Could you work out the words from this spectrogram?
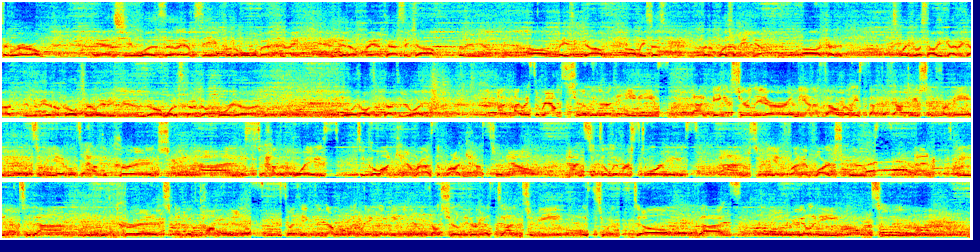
Lisa Guerrero, and she was uh, MC for the whole event tonight and did a fantastic job at the reunion. Uh, amazing job. Uh, Lisa, it's been a pleasure meeting you. Uh, kind of explain to us how you kind of got into the NFL cheerleading and um, what it's kind of done for you and really how it's impacted your life. Um, I was a Rams cheerleader in the 80s, and being a cheerleader in the NFL really set the foundation for me to be able to have the courage and to have the poise to go on camera as a broadcaster now and to deliver stories and to be in front of large groups and speak to them with courage and with confidence. So I think the number one thing that being an NFL cheerleader has done to me is to instill that ability to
